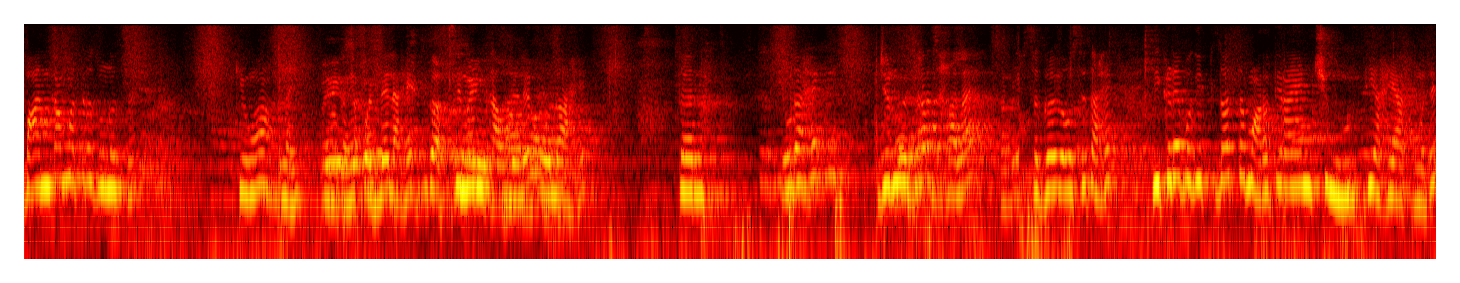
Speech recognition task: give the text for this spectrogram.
बांधकाम मात्र जुनंच आहे. किंवा नाही हे पडलेलं आहे. सिमेंट लावलेलं आहे. ओलं आहे. तर एवढं आहे. की जीर्णोद्धार झाला आहे सगळं व्यवस्थित आहे. इकडे बघितलं तर मारुतीरायांची मूर्ती आहे आतमध्ये.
